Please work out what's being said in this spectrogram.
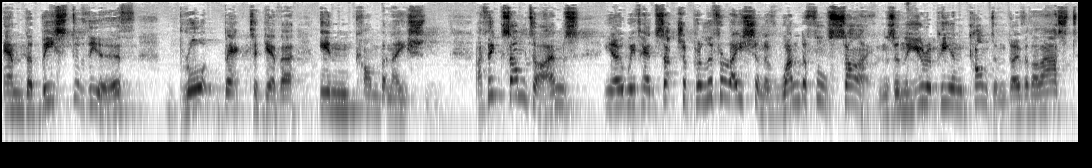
and the beast of the earth brought back together in combination. I think sometimes, you know, we've had such a proliferation of wonderful signs in the European continent over the last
